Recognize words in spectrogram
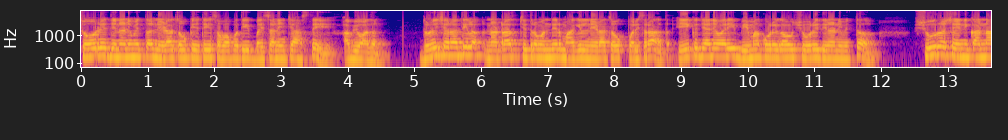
शौर्य दिनानिमित्त निळा चौक येथे सभापती बैसाणेंच्या हस्ते अभिवादन. धुळे शहरातील नटराज चित्रमंदिर मागील निळा चौक परिसरात एक जानेवारी भीमा कोरेगाव शौर्य दिनानिमित्त शूर सैनिकांना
